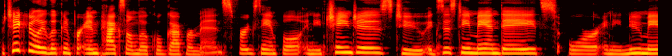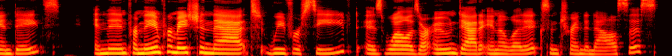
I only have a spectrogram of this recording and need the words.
particularly looking for impacts on local governments. For example, any changes to existing mandates or any new mandates. And then from the information that we've received, as well as our own data analytics and trend analysis,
